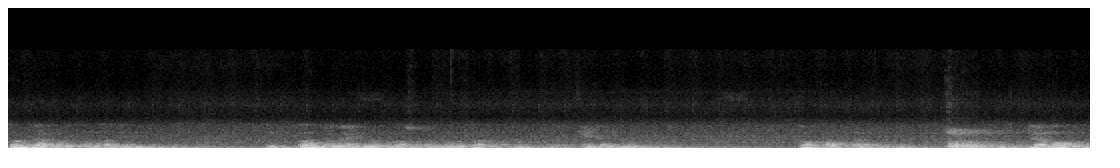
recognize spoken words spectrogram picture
চর্চা প্রশ্ন তার যেমন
